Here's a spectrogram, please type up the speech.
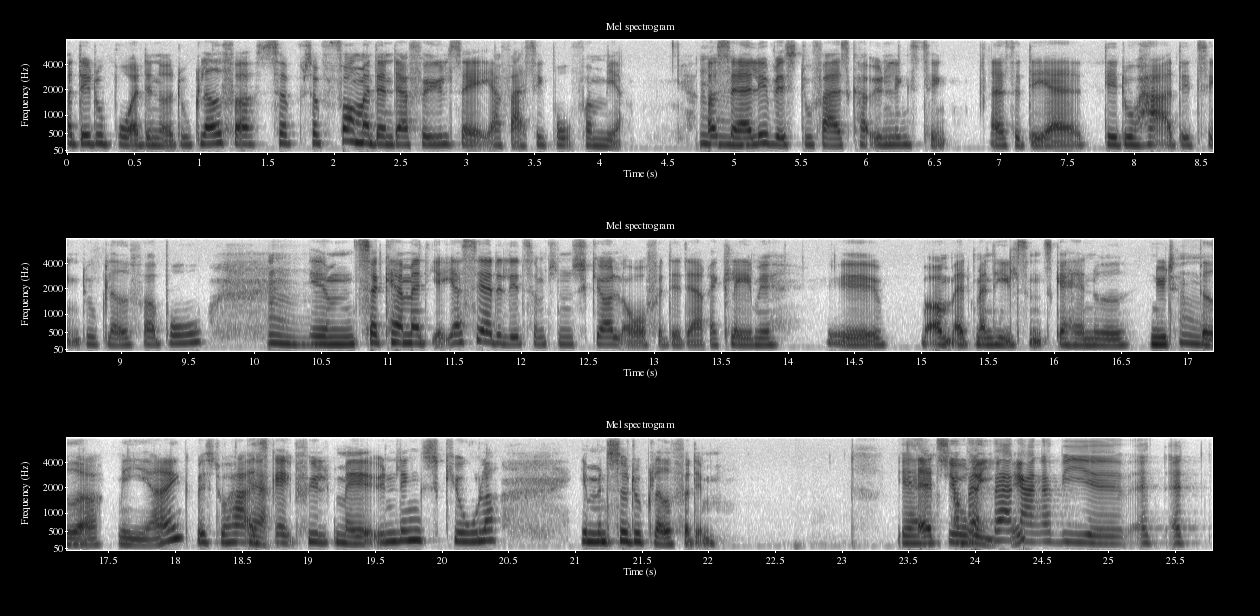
og det, du bruger, det er noget, du er glad for, så, så får man den der følelse af, at jeg har faktisk ikke brug for mere. Mm. Og mhm. særligt, hvis du faktisk har yndlingsting. Altså det er det, du har, det er ting, du er glad for at bruge. Mm. Øhm, så kan man, jeg ser det lidt som sådan en skjold over for det der reklame øh, om, at man hele tiden skal have noget nyt, mm. bedre, mere. Ikke? Hvis du har et ja. skab fyldt med yndlingskjoler, jamen så er du glad for dem. Ja, af teori, og hver, hver gang at vi, øh, at, at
